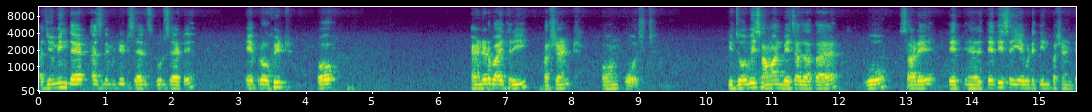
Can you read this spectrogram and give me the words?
assuming that S limited sells goods at a hundred by three percent on cost कि जो भी सामान बेचा जाता है, वो साढ़े तैतीस से ये बटे तीन परसेंट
